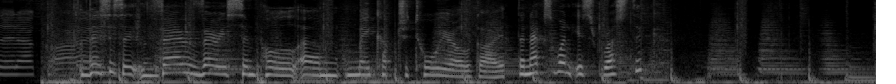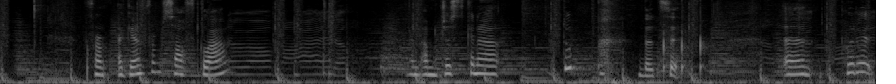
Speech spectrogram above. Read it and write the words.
This is a very very simple um, makeup tutorial guide. The next one is rustic. From again from Soft Glam, and I'm just gonna, doop, that's it, and put it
